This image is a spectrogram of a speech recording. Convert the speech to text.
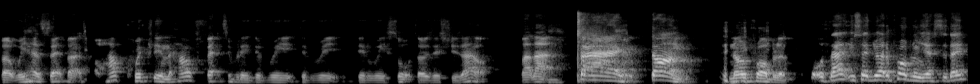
but we had setbacks. But how quickly and how effectively did we did we did we sort those issues out like that? Mm. Bang, done, no problem. what was that? You said you had a problem yesterday.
